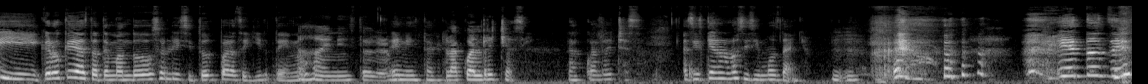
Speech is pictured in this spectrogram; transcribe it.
y creo que hasta te mandó solicitud para seguirte, ¿no? Ajá, en Instagram. En Instagram, La cual rechacé. la cual rechazó. Así es que no nos hicimos daño. Mm, mm. Y entonces,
